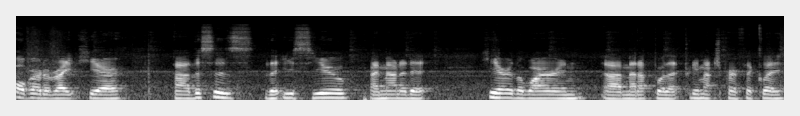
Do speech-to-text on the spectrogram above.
over to right here. Uh, this is the ECU. I mounted it here. The wiring uh, met up with it pretty much perfectly.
